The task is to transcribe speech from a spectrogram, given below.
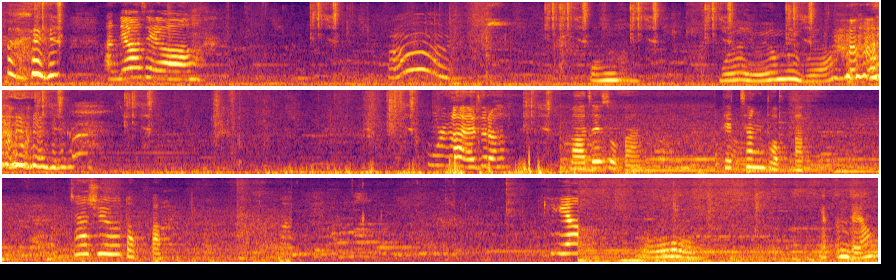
안녕하세요. 뭐야, 요염미 뭐야? 몰라 얘들아. 마제소바, 대창 덮밥, 차슈 덮밥. 귀여워. 오, 예쁜데요?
